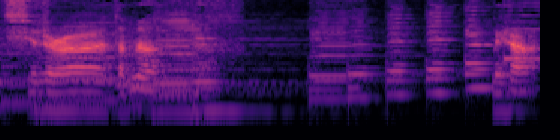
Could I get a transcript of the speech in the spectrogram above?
其实咱们就没啥，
